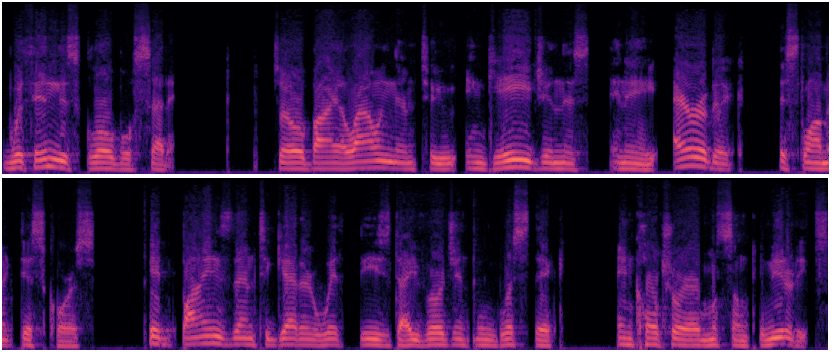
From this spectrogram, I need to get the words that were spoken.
within this global setting. So by allowing them to engage in this in a Arabic Islamic discourse, it binds them together with these divergent linguistic and cultural Muslim communities.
